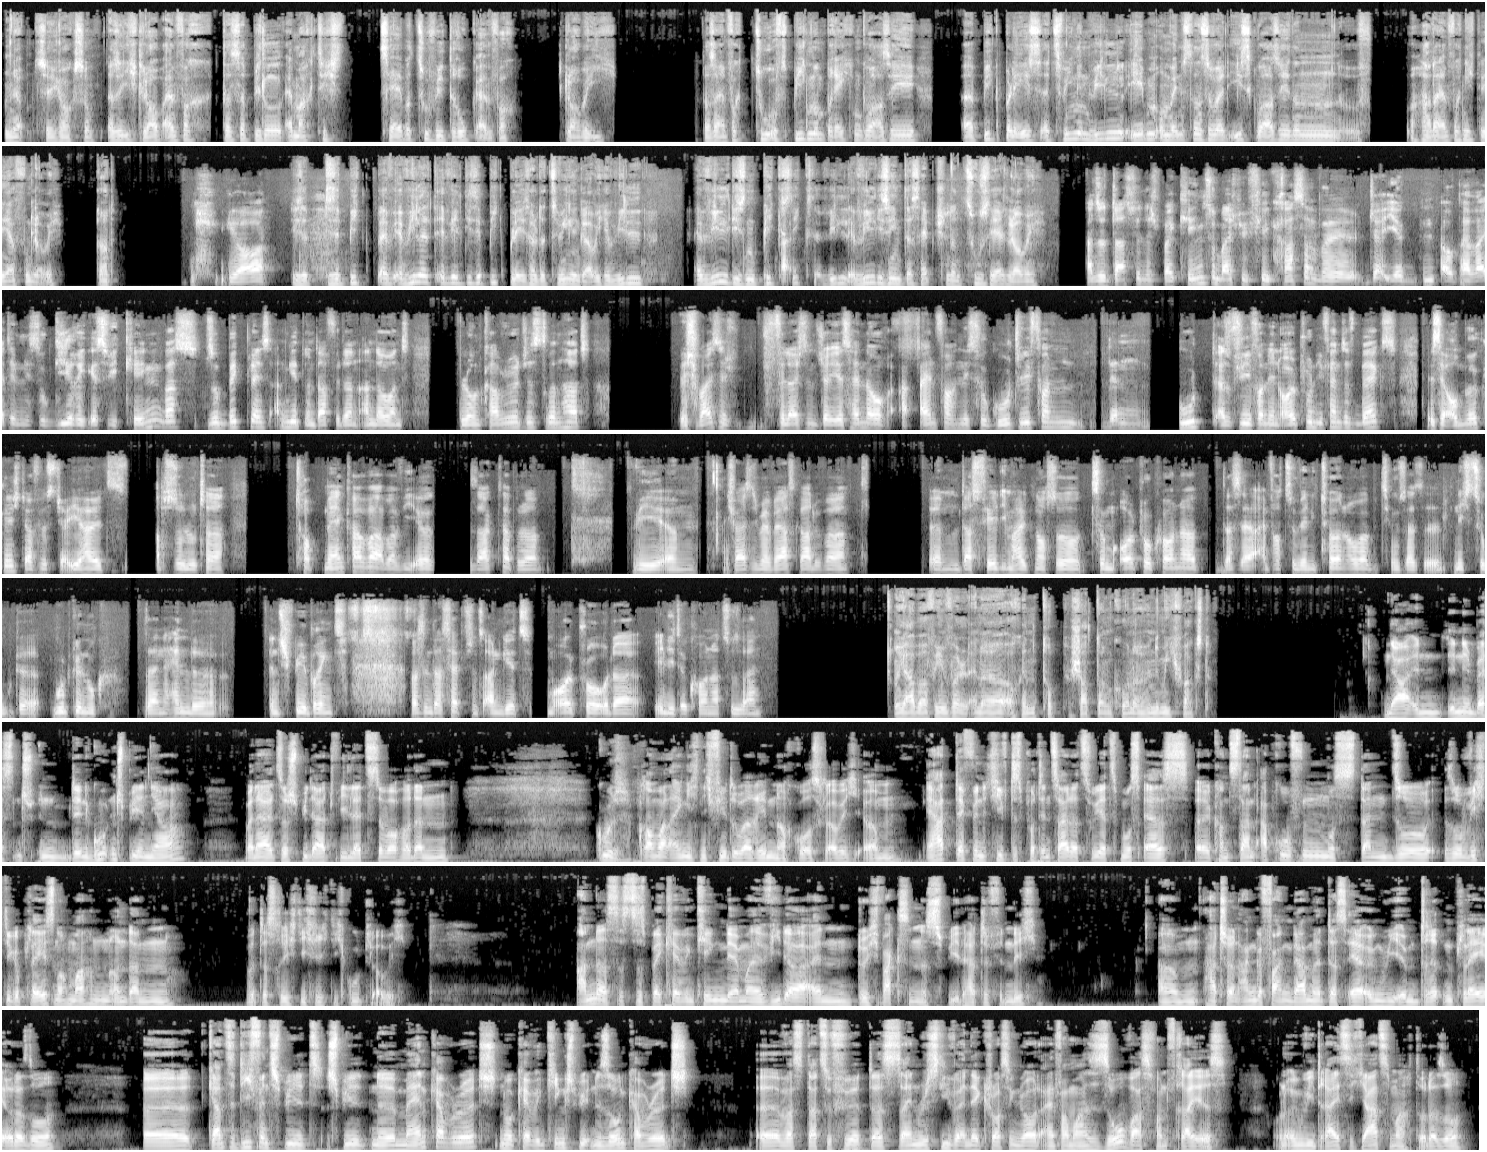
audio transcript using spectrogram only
Ja, sehe ich auch so. Also ich glaube einfach, dass er ein bisschen, er macht sich selber zu viel Druck einfach, glaube ich dass er einfach zu aufs Biegen und Brechen quasi äh, Big Plays erzwingen will eben und wenn es dann soweit ist quasi, dann hat er einfach nicht den Nerven, glaube ich. Gerade. Ja. Diese, diese Big, er will halt, er will diese Big Plays halt erzwingen, glaube ich. Er will, er will diesen Pick Six, er will, er will diese Interception dann zu sehr, glaube ich. Also das finde ich bei King zum Beispiel viel krasser, weil Jair bei weitem nicht so gierig ist wie King, was so Big Plays angeht und dafür dann andauernd Blown Coverages drin hat ich weiß nicht, vielleicht sind Jairs Hände auch einfach nicht so gut wie von den gut, also wie von den All-Pro Defensive Backs. Ist ja auch möglich. Dafür ist Jair halt absoluter Top-Man-Cover, aber wie ihr gesagt habt, oder wie, ähm, ich weiß nicht mehr, wer es gerade war, ähm, das fehlt ihm halt noch so zum All-Pro-Corner, dass er einfach zu wenig Turnover, beziehungsweise nicht zu gut, gut genug seine Hände ins Spiel bringt, was Interceptions angeht, um All-Pro oder Elite-Corner zu sein. Ja, aber auf jeden Fall eine, auch ein Top-Shutdown-Corner, wenn du mich fragst. Ja, in, in den besten, in den guten Spielen ja. Wenn er halt so Spiele hat wie letzte Woche, dann gut, braucht man eigentlich nicht viel drüber reden, noch groß, glaube ich. Ähm, er hat definitiv das Potenzial dazu. Jetzt muss er es äh, konstant abrufen, muss dann so, so wichtige Plays noch machen und dann wird das richtig, richtig gut, glaube ich. Anders ist es bei Kevin King, der mal wieder ein durchwachsenes Spiel hatte, finde ich. Ähm, hat schon angefangen damit, dass er irgendwie im dritten Play oder so äh, ganze Defense spielt, spielt eine Man-Coverage, nur Kevin King spielt eine Zone-Coverage, äh, was dazu führt, dass sein Receiver in der Crossing Road einfach mal sowas von frei ist und irgendwie 30 Yards macht oder so.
